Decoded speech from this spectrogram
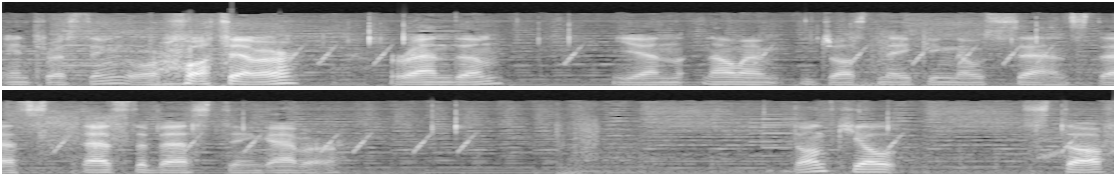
interesting or whatever. Random. Yeah, now I'm just making no sense. That's that's the best thing ever. Don't kill stuff.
